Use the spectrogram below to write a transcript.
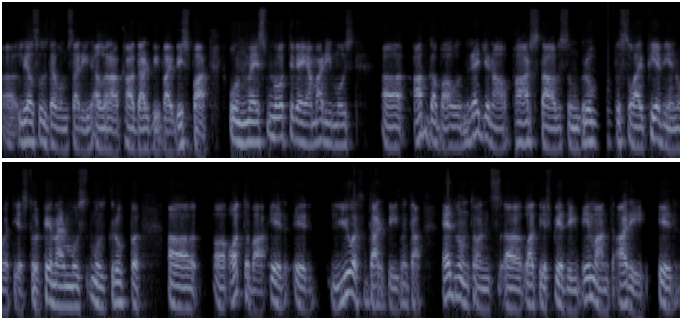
uh, liels uzdevums arī LNK darbībai vispār. Un mēs motivējam arī mūsu uh, apgabalu un reģionālu pārstāvis un grupas, lai pievienoties tur. Piemēram, mūsu mūs grupa uh, Otavā ir, ir ļoti darbīga un tā. Edmontons, uh, Latviešu biedrība Imanta arī ir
